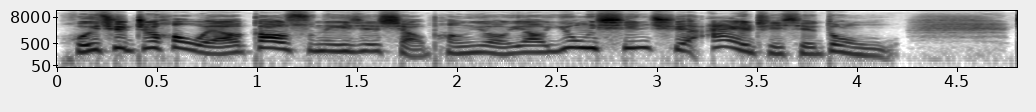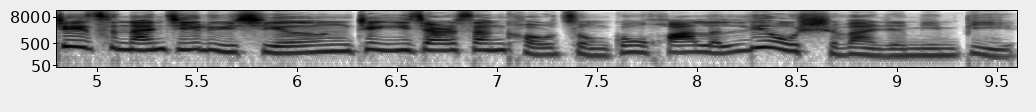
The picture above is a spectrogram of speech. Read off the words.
回去之后我要告诉那些小朋友，要用心去爱这些动物。”这次南极旅行，这一家三口总共花了六十万人民币。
